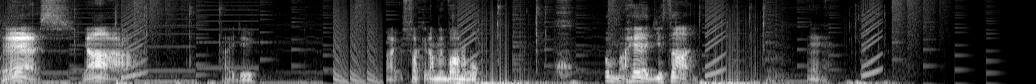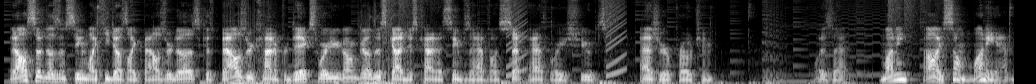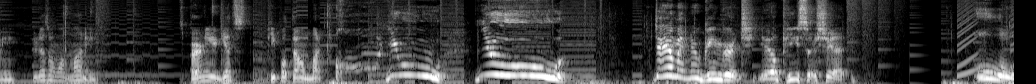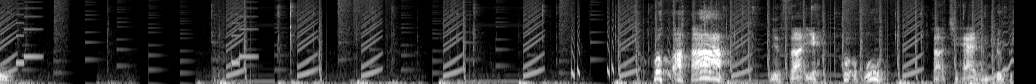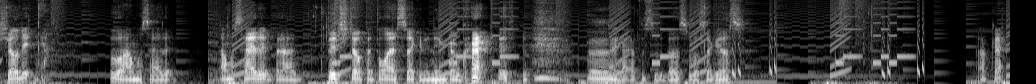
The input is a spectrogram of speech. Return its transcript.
Yes! Yeah. Alright, dude. Alright, fuck it, I'm invulnerable. Over my head, you thought. Yeah. It also doesn't seem like he does like Bowser does, because Bowser kind of predicts where you're going to go. This guy just kind of seems to have a set path where he shoots as you're approaching. What is that? Money? Oh, he's throwing money at me. Who doesn't want money? It's Bernie against people throwing money. Oh, you! You! Damn it, Newt Gingrich! You piece of shit. Ooh. you thought you oh, oh, thought you had me, Koopa Shell, didn't you? Oh, I almost had it. I almost had it, but I bitched up at the last second and didn't go grab it. uh, it happens to the best of us, I guess. Okay.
